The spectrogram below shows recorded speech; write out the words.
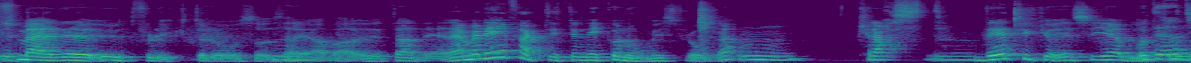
smärre utflykter då så att säga. Va? Utan, nej, men det är faktiskt en ekonomisk fråga. Mm. Krasst. Mm. Det tycker jag är så jävla Och det tråkigt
